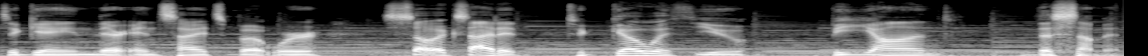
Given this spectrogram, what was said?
to gain their insights but we're so excited to go with you beyond the summit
